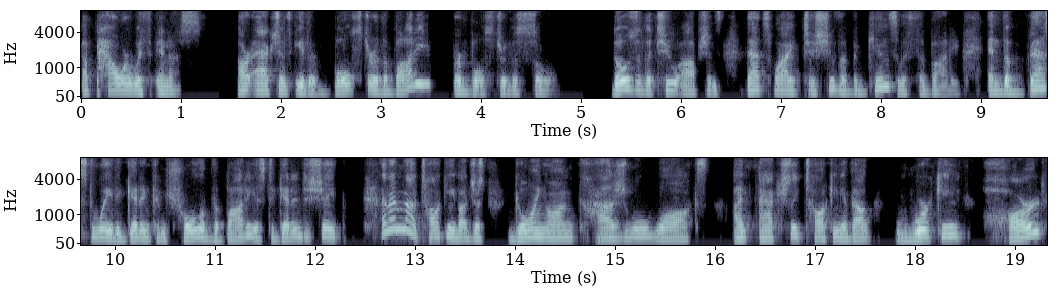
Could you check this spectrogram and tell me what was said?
a power within us. Our actions either bolster the body or bolster the soul. Those are the two options. That's why teshuva begins with the body. And the best way to get in control of the body is to get into shape. And I'm not talking about just going on casual walks I'm actually talking about working hard.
